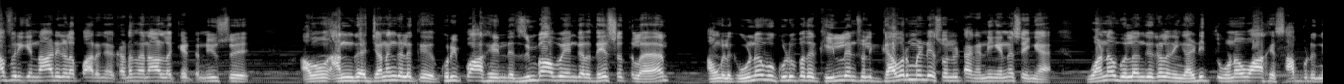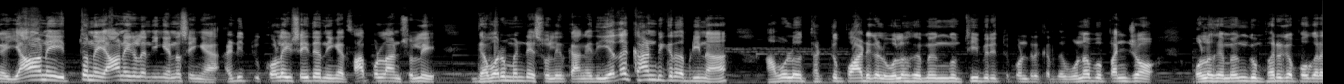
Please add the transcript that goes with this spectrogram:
ஆப்பிரிக்க நாடுகளை பாருங்க கடந்த நாளில் கேட்ட நியூஸ் அவன் அங்க ஜனங்களுக்கு குறிப்பாக இந்த ஜிம்பாப்வேங்கிற தேசத்துல அவங்களுக்கு உணவு கொடுப்பதற்கு இல்லைன்னு சொல்லி கவர்மெண்டே சொல்லிட்டாங்க. நீங்க என்ன செய்யுங்க? வன விலங்குகளை நீங்க அடித்து உணவாக சாப்பிடுங்க. யானை இத்தனை யானைகளை நீங்க என்ன செய்யுங்க? அடித்து கொலை செய்து நீங்க சாப்பிடலாம்னு சொல்லி கவர்மெண்டே சொல்லியிருக்காங்க. இது எதை காண்பிக்கிறது அப்படின்னா அவ்வளோ தட்டுப்பாடுகள் உலகமெங்கும் தீபிரித்து கொண்டிருக்கிறது. உணவு பஞ்சம் உலகமெங்கும் பருக போகிற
